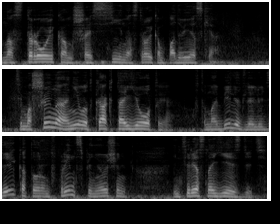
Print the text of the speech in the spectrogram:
настройкам шасси, настройкам подвески. Эти машины, они вот как Тойоты, автомобили для людей, которым в принципе не очень интересно ездить.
